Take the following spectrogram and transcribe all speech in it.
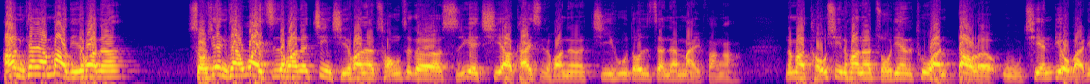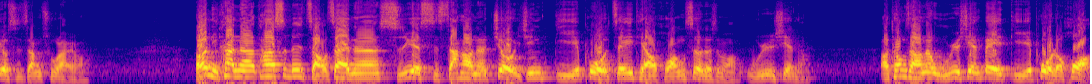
好，你看一下茂迪的话呢。首先，你看外资的话呢，近期的话呢，从这个十月七号开始的话呢，几乎都是站在卖方啊。那么投信的话呢，昨天突然到了五千六百六十张出来哦。而你看呢，它是不是早在呢十月十三号呢就已经跌破这一条黄色的什么五日线了？啊，通常呢五日线被跌破的话，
